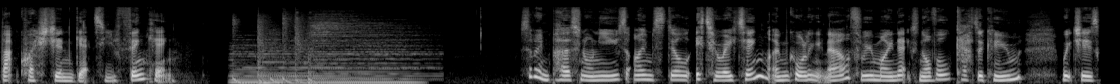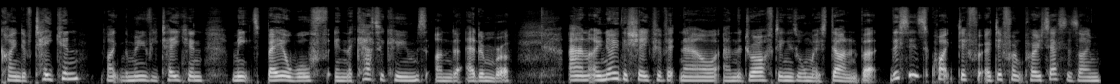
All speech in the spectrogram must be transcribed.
that question gets you thinking. So, in personal news, I'm still iterating, I'm calling it now, through my next novel, Catacomb, which is kind of taken like the movie Taken meets Beowulf in the catacombs under Edinburgh. And I know the shape of it now and the drafting is almost done, but this is quite different a different process as I'm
